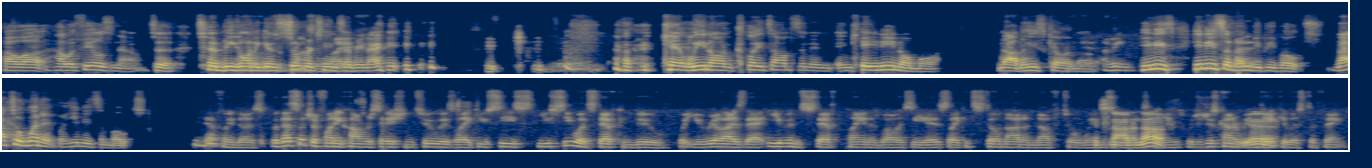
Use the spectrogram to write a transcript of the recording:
how uh how it feels now to to be going against super teams life. every night. Can't lean on Klay Thompson and, and KD no more. Nah, but he's killing though. I mean, He needs he needs some MVP votes. Not to win it, but he needs some votes. He definitely does. But that's such a funny conversation too. Is like you see you see what Steph can do, but you realize that even Steph playing as well as he is, like it's still not enough to win. It's not enough. games, which is just kind of Yeah. ridiculous to think.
